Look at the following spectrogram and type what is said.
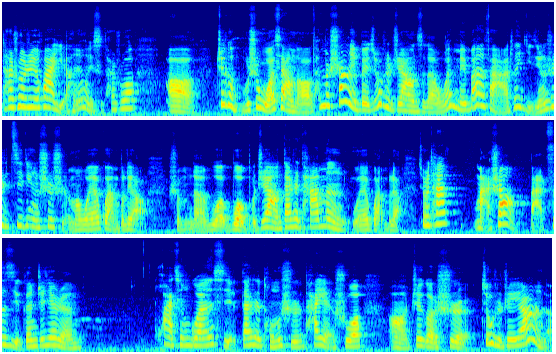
他说这句话也很有意思。他说啊，这个不是我想的，他们上一辈就是这样子的，我也没办法，他已经是既定事实了嘛，我也管不了什么的。我我不这样，但是他们我也管不了。就是他马上把自己跟这些人划清关系，但是同时他也说啊，这个是就是这样的，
